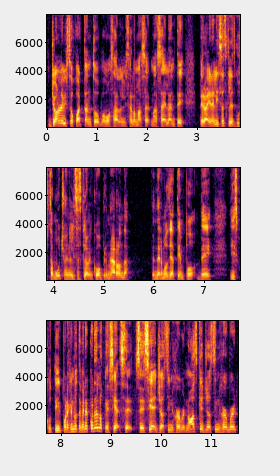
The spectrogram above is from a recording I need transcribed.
yo no lo he visto jugar tanto. Vamos a analizarlo más, más adelante. Pero hay analistas que les gusta mucho. Hay analistas que lo ven como primera ronda. Tendremos ya tiempo de discutir. Por ejemplo, también recuerda lo que decía- se, se decía de Justin Herbert. No, es que Justin Herbert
